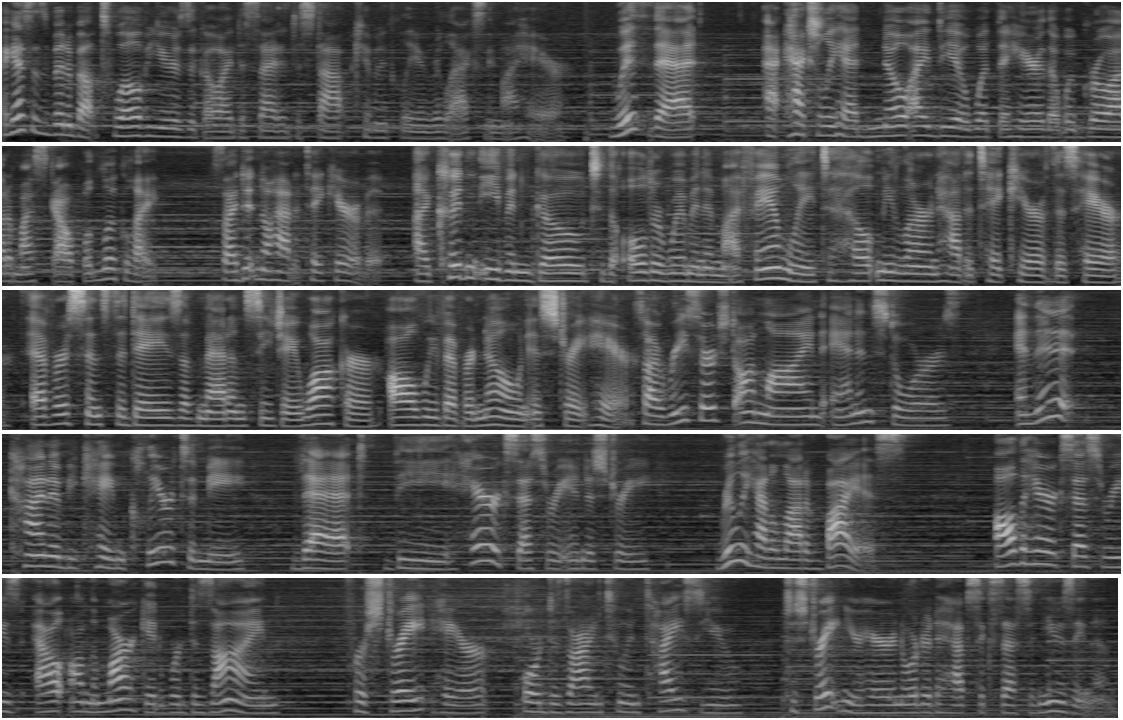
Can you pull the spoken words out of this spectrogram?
I guess it's been about 12 years ago I decided to stop chemically relaxing my hair. With that, I actually had no idea what the hair that would grow out of my scalp would look like, so I didn't know how to take care of it. I couldn't even go to the older women in my family to help me learn how to take care of this hair. Ever since the days of Madam C.J. Walker, all we've ever known is straight hair. So I researched online and in stores, and then it kind of became clear to me that the hair accessory industry really had a lot of bias. All the hair accessories out on the market were designed for straight hair or designed to entice you to straighten your hair in order to have success in using them.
